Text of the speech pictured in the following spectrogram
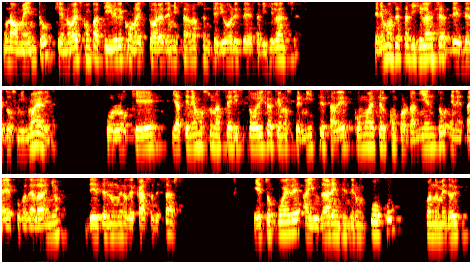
un aumento que no es compatible con la historia de mis años anteriores de esta vigilancia. Tenemos esta vigilancia desde 2009, por lo que ya tenemos una serie histórica que nos permite saber cómo es el comportamiento en esta época del año desde el número de casos de SARS. Esto puede ayudar a entender un poco cuando me doy,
